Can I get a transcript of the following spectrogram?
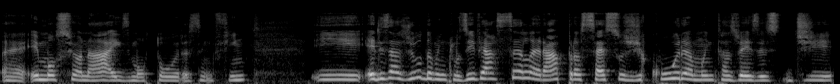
eh, emocionais, motoras, enfim. E eles ajudam, inclusive, a acelerar processos de cura, muitas vezes, de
